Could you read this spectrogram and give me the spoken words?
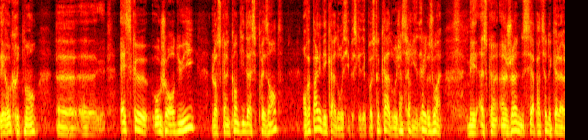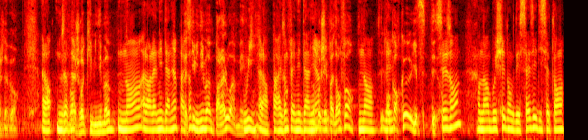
les recrutements. Euh, euh, Est-ce que aujourd'hui, lorsqu'un candidat se présente, on va parler des cadres aussi, parce qu'il y a des postes cadres, j'imagine, il y a des oui. besoins. Mais est-ce qu'un un jeune, c'est à partir de quel âge d'abord? Alors nous avons L'âge requis minimum? Non, alors l'année dernière par Ah exemple, si, minimum par la loi, mais oui, alors par exemple l'année dernière, n'embauchez les- pas d'enfants. non, Encore que, il y a des- 16 ans. On a embauché donc des 16 et 17 ans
